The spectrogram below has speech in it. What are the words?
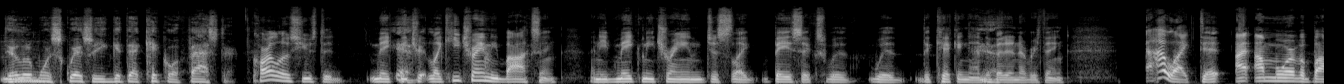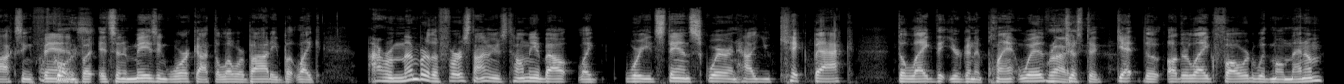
They're a Mm. little more squared so you can get that kick off faster. Carlos used to make me tra- like he trained me boxing, and he'd make me train just like basics with with the kicking end of it and everything. I liked it. I, I'm more of a boxing fan, but it's an amazing workout, the lower body. But like, I remember the first time he was telling me about like where you'd stand square and how you kick back the leg that you're going to plant with Right. just to get the other leg forward with momentum.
